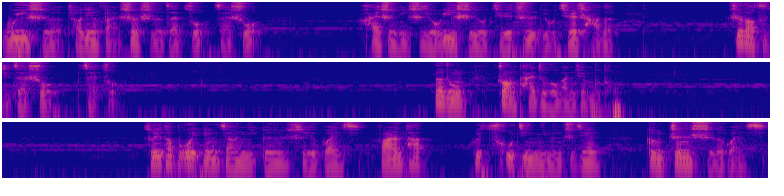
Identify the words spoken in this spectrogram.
无意识的、条件反射式的在做、在说，还是你是有意识、有觉知、有觉察的，知道自己在说、在做，那种状态就会完全不同。所以它不会影响你跟谁的关系，反而它会促进你们之间更真实的关系。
